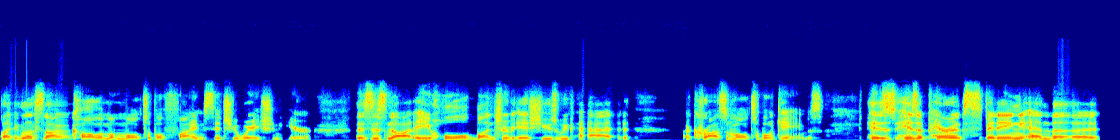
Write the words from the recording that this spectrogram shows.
Like, let's not call him a multiple fine situation here. This is not a whole bunch of issues we've had across multiple games. His his apparent spitting and the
